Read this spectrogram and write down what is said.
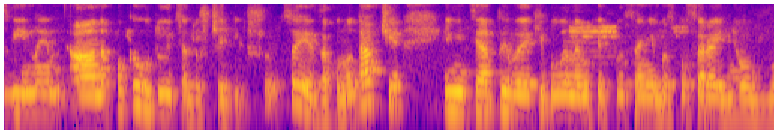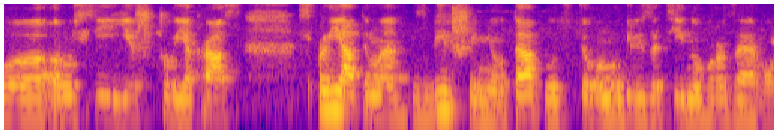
з війни, а навпаки, готується до ще більшої. Це і законодавчі ініціативи, які були ним підписані безпосередньо в Росії, що якраз сприятиме збільшенню так от цього мобілізаційного резерву.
